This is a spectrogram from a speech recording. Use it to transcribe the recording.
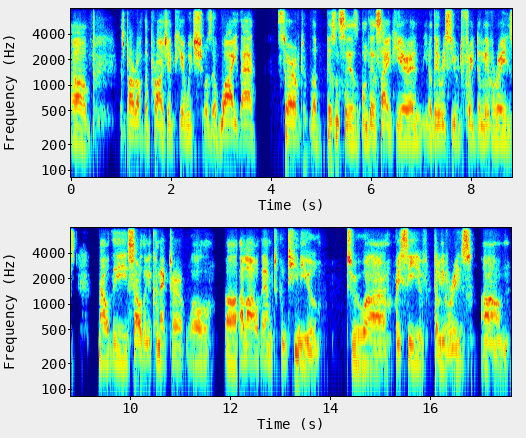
um, as part of the project here, which was a Y that served the businesses on their side here, and you know they received freight deliveries. Now the southerly connector will uh, allow them to continue to uh, receive deliveries. Um,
